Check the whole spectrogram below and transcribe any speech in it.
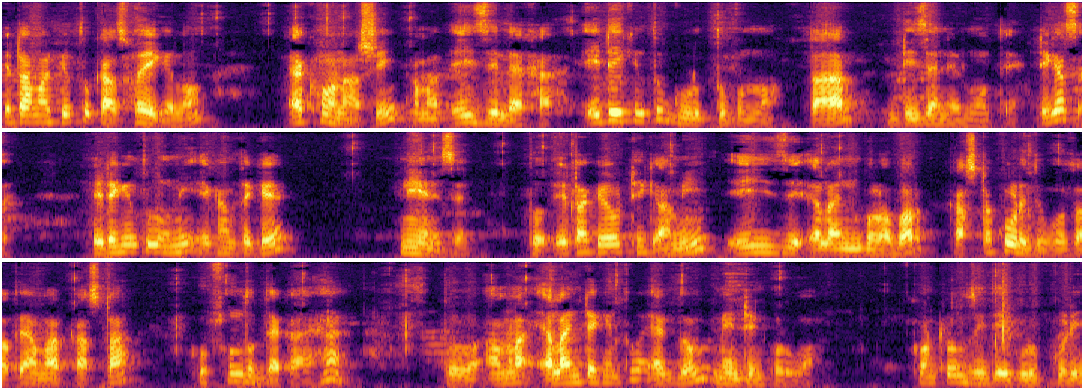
এটা আমার কিন্তু কাজ হয়ে গেল। এখন আসি আমার এই যে লেখা, এটাই কিন্তু গুরুত্বপূর্ণ তার ডিজাইনের মধ্যে, ঠিক আছে? এটা কিন্তু উনি এখান থেকে নিয়ে নিয়েছেন তো এটাকেও ঠিক আমি এই যে অ্যালাইন বরাবর কাজটা করে দেবো, যাতে আমার কাজটা খুব সুন্দর দেখায় হ্যাঁ? তো আমরা অ্যালাইনটা কিন্তু একদম মেনটেন করব। কন্ট্রোল জি দিয়ে গ্রুপ করি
